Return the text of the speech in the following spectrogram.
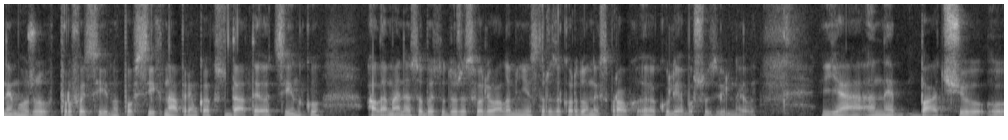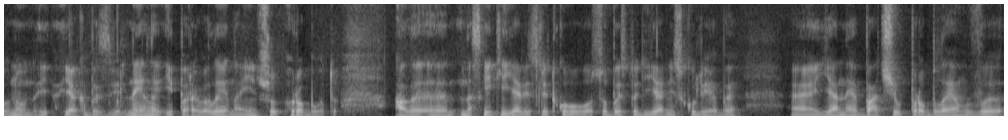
Не можу професійно по всіх напрямках дати оцінку, але мене особисто дуже схвилювало міністр закордонних справ е, що звільнили. Я не бачу, ну як би звільнили і перевели на іншу роботу. Але е, наскільки я відслідковував особисто діяльність Кулєби, я не бачив проблем в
